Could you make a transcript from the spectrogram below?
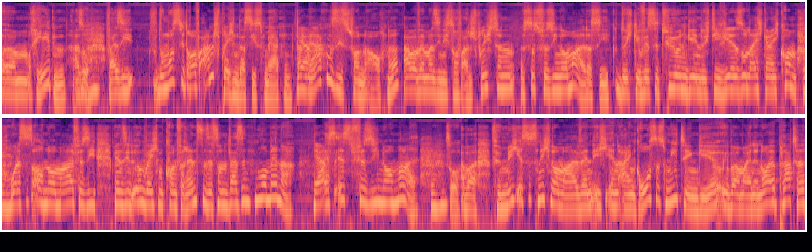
ähm, reden. Also, mhm. weil sie du musst sie darauf ansprechen, dass sie es merken. Dann ja. merken sie es schon auch. Ne? Aber wenn man sie nicht darauf anspricht, dann ist es für sie normal, dass sie durch gewisse Türen gehen, durch die wir so leicht gar nicht kommen. Mhm. Oder es ist auch normal für sie, wenn sie in irgendwelchen Konferenzen sitzen und da sind nur Männer. Ja. Es ist für sie normal. Mhm. So. Aber für mich ist es nicht normal, wenn ich in ein großes Meeting gehe über meine neue Platte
